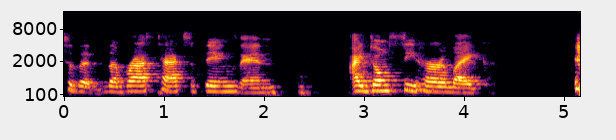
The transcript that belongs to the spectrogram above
to the the brass tacks of things. And I don't see her like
